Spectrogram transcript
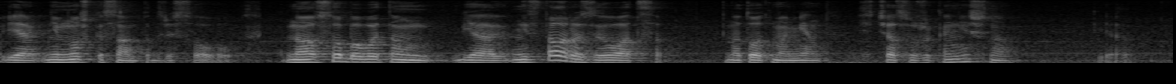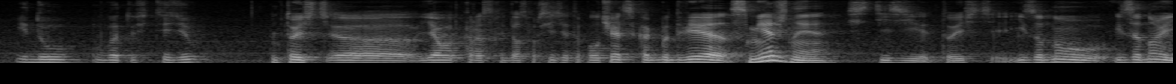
я немножко сам подрисовывал. Но особо в этом я не стал развиваться на тот момент. Сейчас уже, конечно, я иду в эту стезю. То есть, э, я вот как раз хотел спросить, это получается как бы две смежные стези, то есть из, одну, из одной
